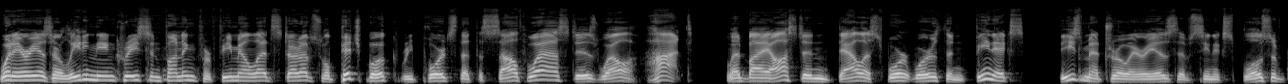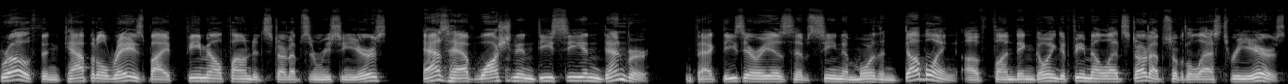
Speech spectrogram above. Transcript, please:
What areas are leading the increase in funding for female led startups? Well, PitchBook reports that the Southwest is, well, hot. Led by Austin, Dallas, Fort Worth, and Phoenix, these metro areas have seen explosive growth in capital raised by female founded startups in recent years, as have Washington, D.C., and Denver. In fact, these areas have seen a more than doubling of funding going to female led startups over the last three years.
